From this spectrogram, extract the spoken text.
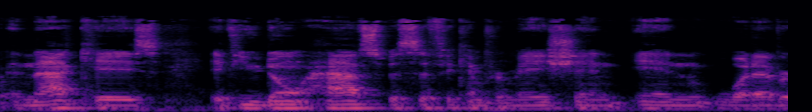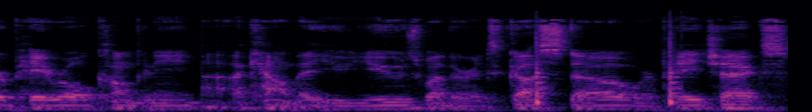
In that case, if you don't have specific information in whatever payroll company uh, account that you use, whether it's Gusto or Paychex,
